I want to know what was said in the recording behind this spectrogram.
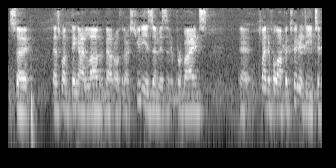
So that's one thing I love about Orthodox Judaism is that it provides you know, plentiful opportunity to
